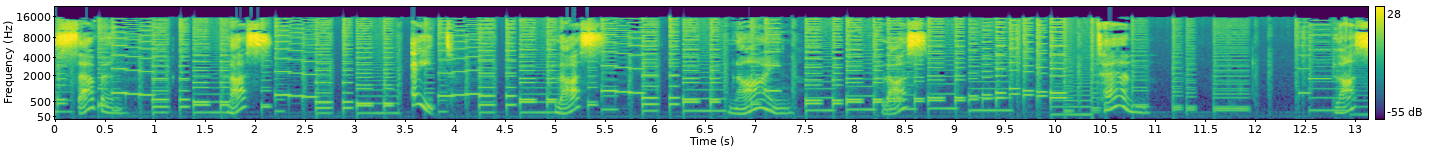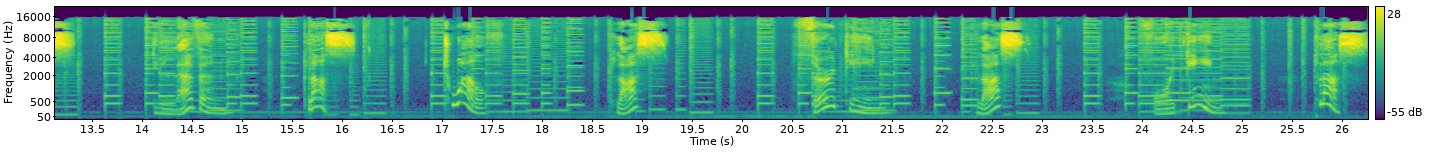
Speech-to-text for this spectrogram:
7 plus 8 plus 9 plus 10 plus 11 plus 12 plus 13 plus 14 plus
